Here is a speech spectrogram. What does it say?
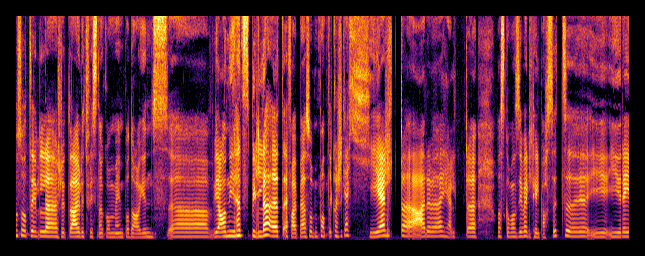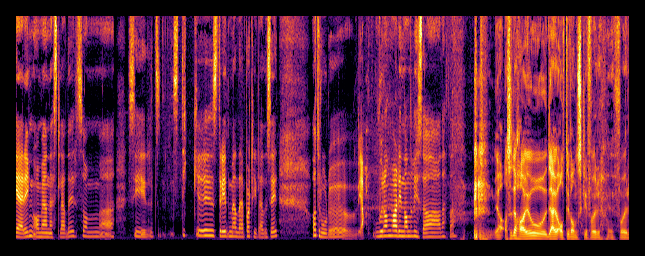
Og så til uh, slutt, Det er jo litt fristende å komme inn på dagens uh, ja, nyhetsbilde. Et Frp som på en måte kanskje ikke er helt, uh, er helt hva skal man si, veltilpasset i, i, regjering og med nestleder som sier stikk i strid med det partileder sier. Hva tror du, ja, Hvordan var din analyse av dette? Ja, altså det, jo, det, er jo alltid vanskelig for, for,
